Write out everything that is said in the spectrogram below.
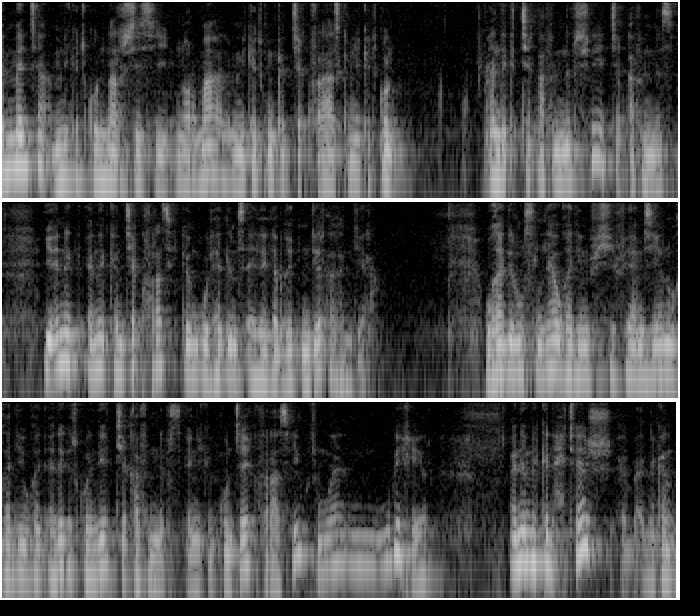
أما أنت ملي كتكون نرجسي نورمال ملي كتكون كتثق في راسك ملي كتكون عندك الثقة في النفس شنو هي الثقة في النفس؟ هي انك أنا كنثق في راسي كنقول هذه المسألة إلا بغيت نديرها غنديرها. وغادي نوصل لها وغادي نمشي فيها مزيان وغادي وغادي هذا كتكون عندي الثقة في النفس يعني كنكون تايق في راسي وبخير. أنا ما كنحتاج أنا كان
